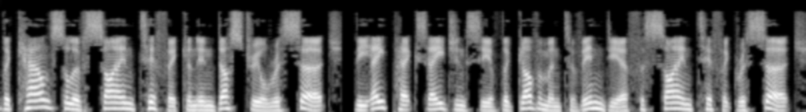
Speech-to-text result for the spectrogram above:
The Council of Scientific and Industrial Research, the apex agency of the Government of India for Scientific Research,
